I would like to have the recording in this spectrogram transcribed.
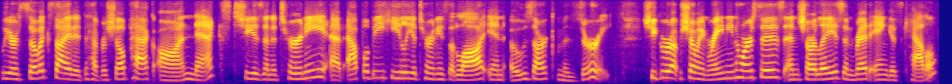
We are so excited to have Rashel Pack on next. She is an attorney at Appleby Healy Attorneys at Law in Ozark, Missouri. She grew up showing reining horses and Charolais and Red Angus cattle.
